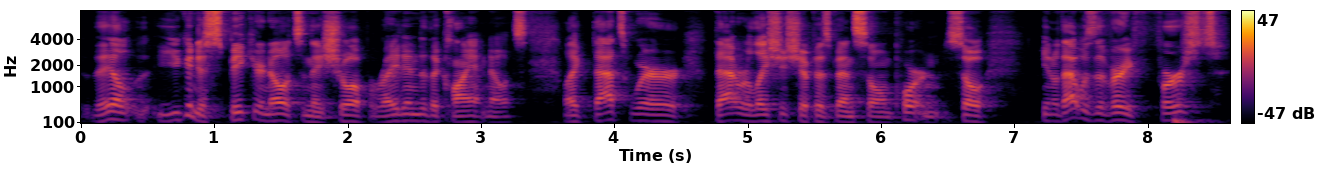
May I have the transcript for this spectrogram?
they'll you can just speak your notes and they show up right into the client notes. Like that's where that relationship has been so important. So, you know, that was the very first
